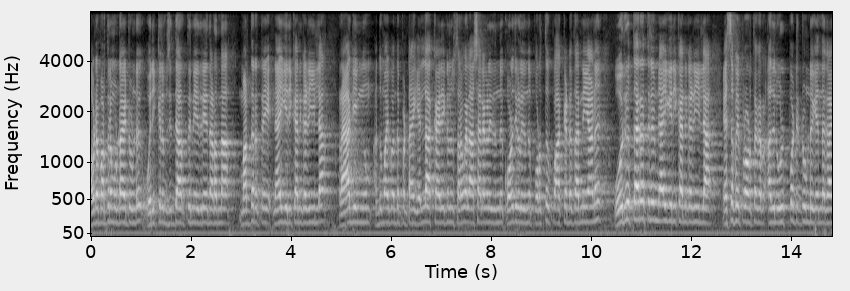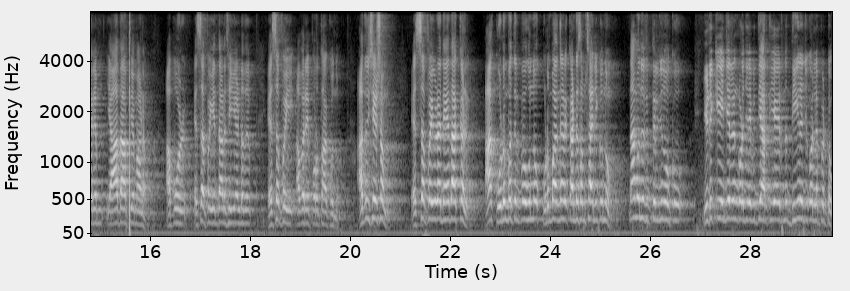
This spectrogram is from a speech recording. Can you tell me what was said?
അവിടെ മർദ്ദനം ഉണ്ടായിട്ടുണ്ട്. ഒരിക്കലും സിദ്ധാർത്ഥിനെതിരെ നടന്ന മർദ്ദനത്തെ ന്യായീകരിക്കാൻ കഴിയില്ല. റാഗിങ്ങും അതുമായി ബന്ധപ്പെട്ട എല്ലാ കാര്യങ്ങളും സർവകലാശാലകളിൽ നിന്ന് കോളേജുകളിൽ നിന്ന് പുറത്ത് പാക്കേണ്ടത് തന്നെയാണ്. ഒരു തരത്തിലും ന്യായീകരിക്കാൻ കഴിയില്ല. എസ് എഫ് ഐ പ്രവർത്തകർ അതിൽ ഉൾപ്പെട്ടിട്ടുണ്ട് എന്ന കാര്യം യാഥാർത്ഥ്യമാണ്. അപ്പോൾ എസ് എഫ് ഐ എന്താണ് ചെയ്യേണ്ടത്? എസ് എഫ് ഐ അവരെ പുറത്താക്കുന്നു. അതിനുശേഷം എസ് എഫ് ഐയുടെ നേതാക്കൾ ആ കുടുംബത്തിൽ പോകുന്നു. കുടുംബാംഗങ്ങളെ കണ്ട് സംസാരിക്കുന്നു. നാം ഒന്ന് തിരിഞ്ഞു നോക്കൂ. ഇടുക്കി എഞ്ചിനീയറിംഗ് കോളേജിലെ വിദ്യാർത്ഥിയായിരുന്ന ധീരജ് കൊല്ലപ്പെട്ടു.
